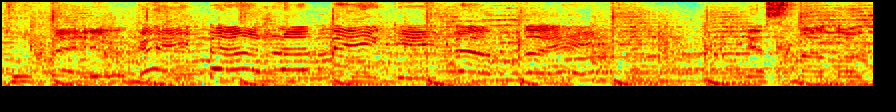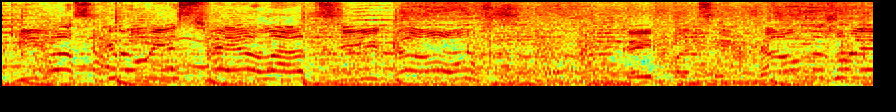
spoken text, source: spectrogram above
tu per ilgai per ramiai gyvenai, nes mano gyvas kraujas vėl atsigaus, kaip atsigauna žolė.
